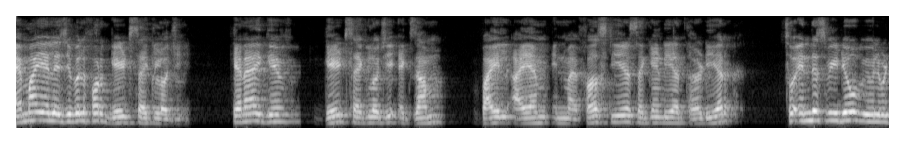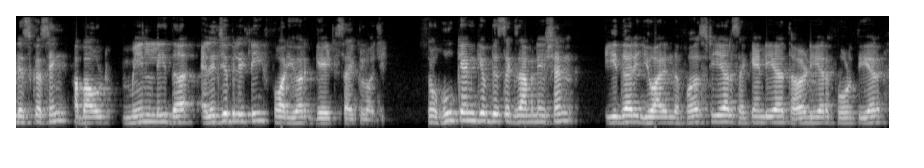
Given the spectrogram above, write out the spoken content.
Am I eligible for GATE Psychology? Can I give GATE Psychology exam while I am in my first year, second year, third year? So in this video, we will be discussing about mainly the eligibility for your GATE Psychology. So who can give this examination? Either you are in the first year, second year, third year, fourth year,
